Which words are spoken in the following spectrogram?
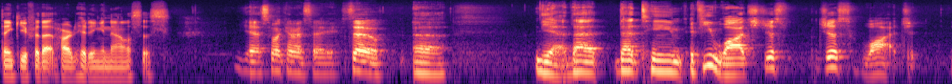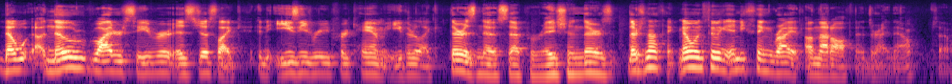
thank you for that hard hitting analysis. Yes. What can I say? So, uh, yeah, that that team. If you watch, just just watch. No, no wide receiver is just like an easy read for Cam either. Like there is no separation. There's there's nothing. No one's doing anything right on that offense right now. So.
